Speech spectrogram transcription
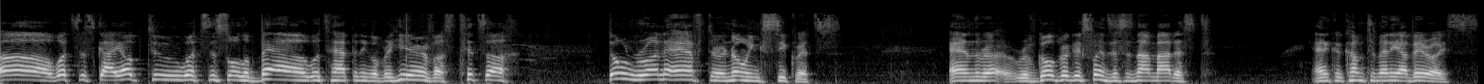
Oh, what's this guy up to? What's this all about? What's happening over here? Vas titzach. Don't run after knowing secrets. And Rav Goldberg explains this is not modest. And it could come to many averos.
